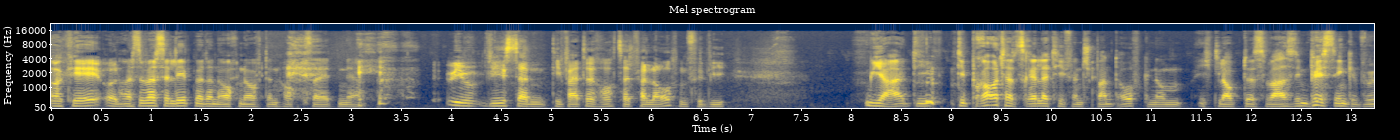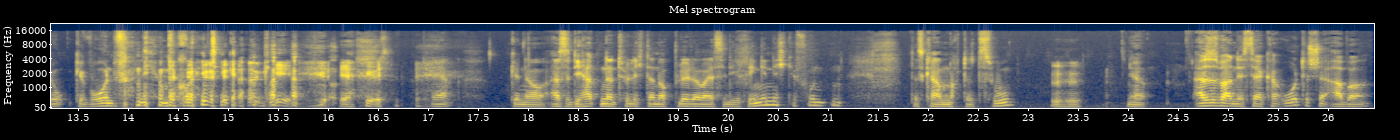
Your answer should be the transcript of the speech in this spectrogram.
Okay, und. Aber sowas erlebt man dann auch nur auf den Hochzeiten, ja. wie, wie ist dann die weitere Hochzeit verlaufen für die? Ja, die, die Braut hat es relativ entspannt aufgenommen. Ich glaube, das war sie ein bisschen gewo gewohnt von ihrem Bräutigam. okay, ja, gut. Ja, genau. Also die hatten natürlich dann auch blöderweise die Ringe nicht gefunden. Das kam noch dazu. Mhm. Ja. Also es war eine sehr chaotische, aber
